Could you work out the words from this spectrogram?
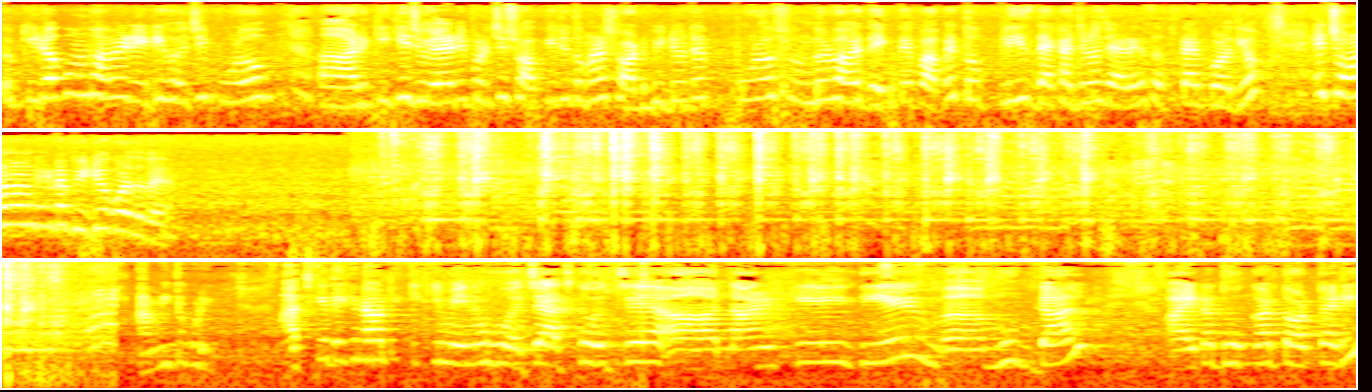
তো কীরকমভাবে রেডি হয়েছি, পুরো আর কি কি জুয়েলারি পরেছি সব কিছু তোমরা শর্ট ভিডিওতে পুরো সুন্দরভাবে দেখতে পাবে। তো প্লিজ দেখার জন্য চ্যানেলটাকে সাবস্ক্রাইব করে দিও। এই চলো, আমাকে একটা ভিডিও করে দেবে। নাও ঠিক কি কি মেনু হয়েছে। আজকে হচ্ছে নারকেল দিয়ে মুগ ডাল আর এটা ধোকার তরকারি।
